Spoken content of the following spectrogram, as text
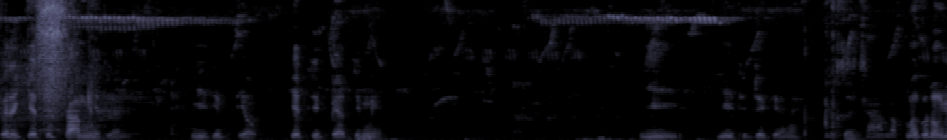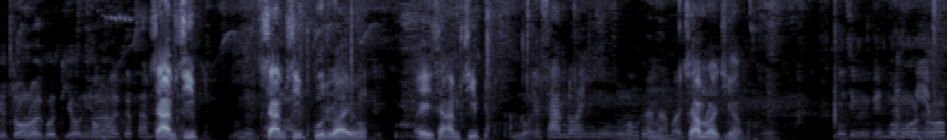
ก็ได้เจ็ดสิบสามเมตรแล้วยี่สิบเที่ยวเจ็ดสิบแปดสิบเมตร ยี่ยี่สิบเที่ยวนะขึ้นสามดอกมันก็ต้องอยู่สองร้อยกว่าเที่ยวนี่ผมนะเลยเกือบสามสามสิบสามสิบคูณร้อยมั้งไอ้สามสิบสามร้อยสามร้อยอยู่สามร้อยเกี่ยวนี่สิไปเป็นบ่พันหอดเมียหรอก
